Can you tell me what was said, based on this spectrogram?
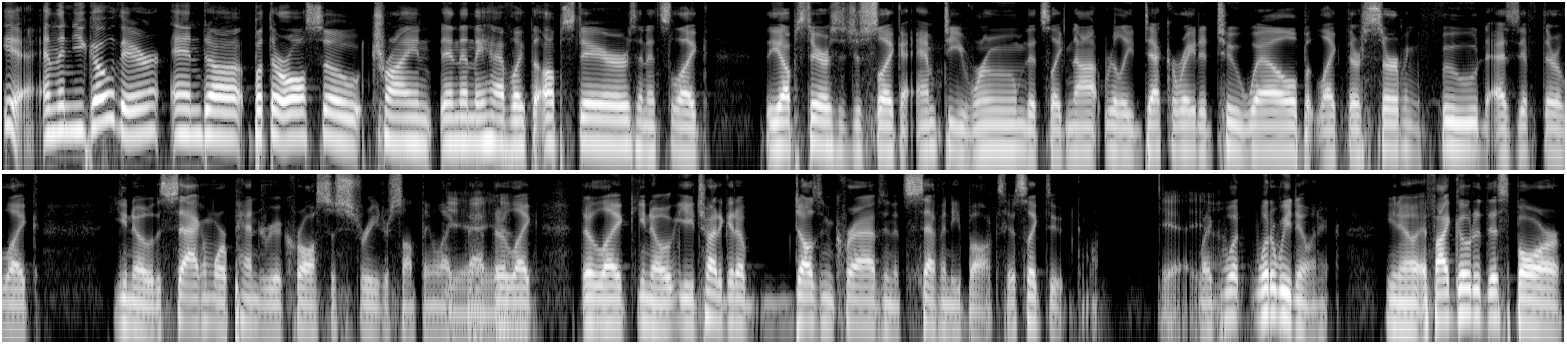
Yeah, and then you go there, and uh, but they're also trying, and then they have like the upstairs, and it's like the upstairs is just like an empty room that's like not really decorated too well, but like they're serving food as if they're like, you know, the Sagamore Pendry across the street or something like Yeah, that. They're like they're like you know you try to get a dozen crabs and it's seventy bucks. It's like, dude, come on. Yeah. Like what what are we doing here? You know, if I go to this bar,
